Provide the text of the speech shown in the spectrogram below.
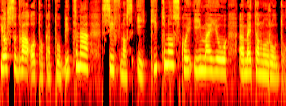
još su dva otoka tu bitna, Sifnos i Kitnos koji imaju e, metalnu rudu.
